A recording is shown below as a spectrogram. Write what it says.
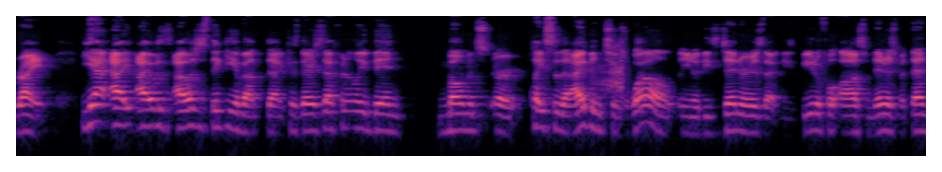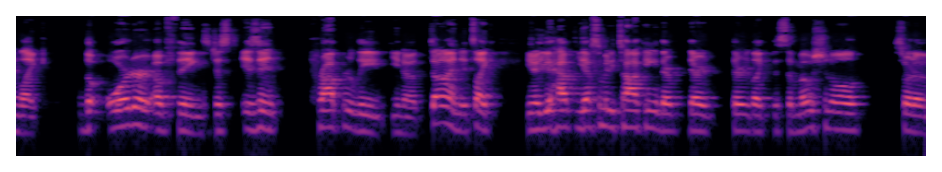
Right. Yeah. I, I was, I was thinking about that because there's definitely been moments or places that I've been to as well, you know, these dinners that these beautiful, awesome dinners, but then like the order of things just isn't properly you know done. It's like you know you have you have somebody talking they're they're they're like this emotional sort of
